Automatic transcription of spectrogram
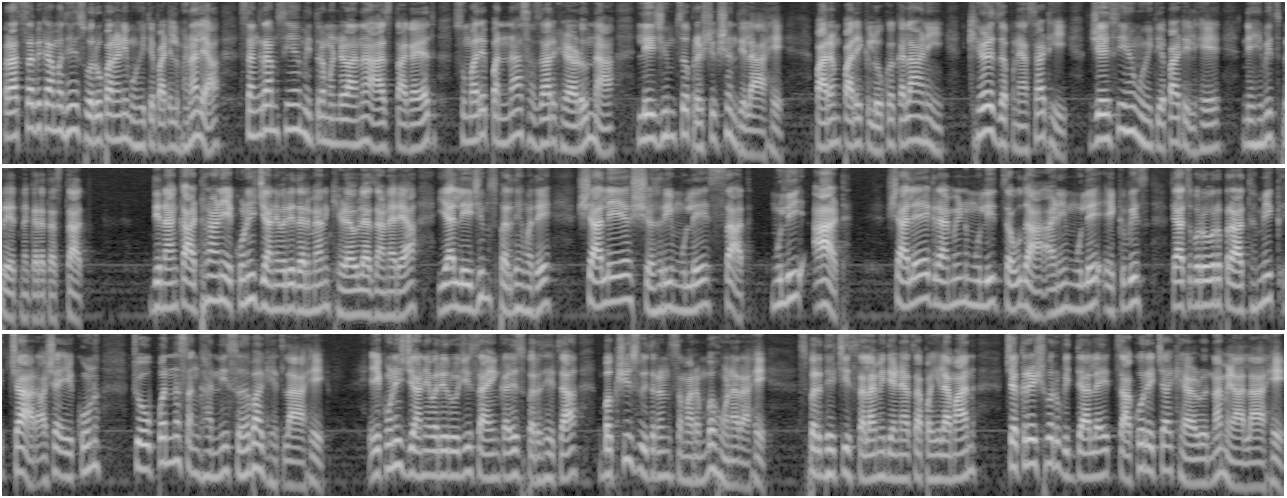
प्रास्ताविकामध्ये स्वरूपाराणी मोहिते पाटील म्हणाल्या संग्रामसिंह मित्रमंडळानं आज तागायत सुमारे पन्नास हजार खेळाडूंना लेझिमचं प्रशिक्षण दिलं आहे. पारंपरिक लोककला आणि खेळ जपण्यासाठी जयसिंह मोहिते पाटील हे नेहमीच प्रयत्न करत असतात. दिनांक अठरा आणि एकोणीस जानेवारी दरम्यान खेळवल्या जाणाऱ्या या लेझिम स्पर्धेमध्ये शालेय शहरी मुले सात मुली आठ शालेय ग्रामीण मुली चौदा आणि मुले एकवीस त्याचबरोबर प्राथमिक चार अशा एकूण चोपन्न संघांनी सहभाग घेतला आहे. एकोणीस जानेवारी रोजी सायंकाळी स्पर्धेचा बक्षीस वितरण समारंभ होणार आहे. स्पर्धेची सलामी देण्याचा पहिला मान चक्रेश्वर विद्यालय चाकोरेच्या खेळाडूंना मिळाला आहे.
